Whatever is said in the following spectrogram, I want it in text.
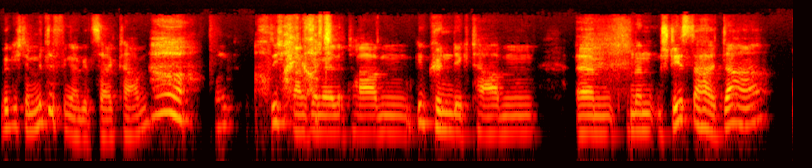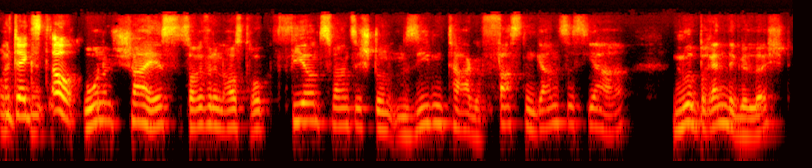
wirklich den Mittelfinger gezeigt haben oh. und oh sich krank Gott. gemeldet haben, gekündigt haben. Ähm, und dann stehst du halt da und, und denkst, oh. Ohne Scheiß, sorry für den Ausdruck, 24 Stunden, sieben Tage, fast ein ganzes Jahr, nur Brände gelöscht.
